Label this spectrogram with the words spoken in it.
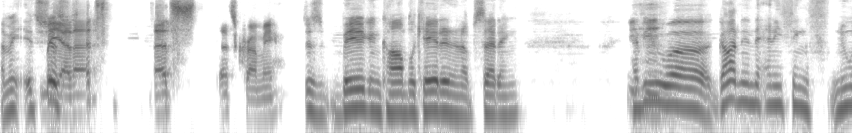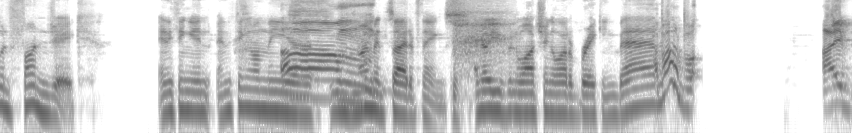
I mean, it's but yeah, that's that's that's crummy. just big and complicated and upsetting. Have Mhm. you uh, gotten into anything f- new and fun, Jake? Anything in anything on the, uh, Um, side of things? I know you've been watching a lot of Breaking Bad. A, I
